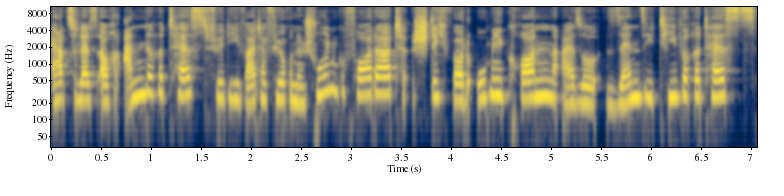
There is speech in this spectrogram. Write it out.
Er hat zuletzt auch andere Tests für die weiterführenden Schulen gefordert. Stichwort Omikron, also sensitivere Tests.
